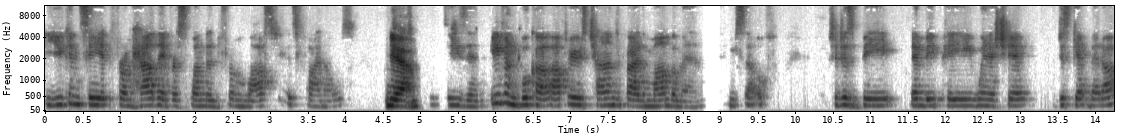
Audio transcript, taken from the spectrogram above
you can see it from how they've responded from last year's finals. Yeah. Season. Even Booker, after he was challenged by the Mamba Man himself to just be MVP, win a ship, just get better.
